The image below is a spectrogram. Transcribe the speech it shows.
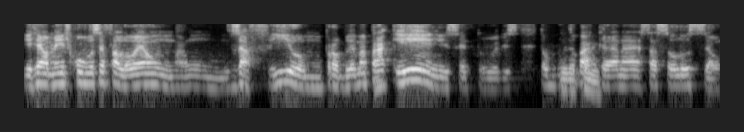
E realmente, como você falou, é um, é um desafio, um problema para N setores. Então, muito bacana essa solução.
